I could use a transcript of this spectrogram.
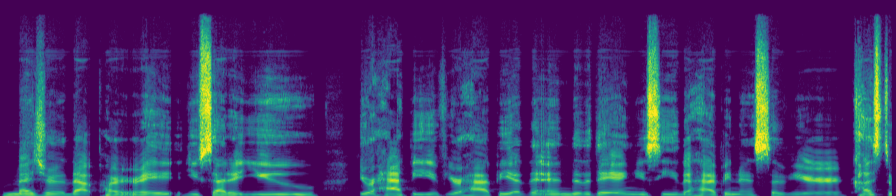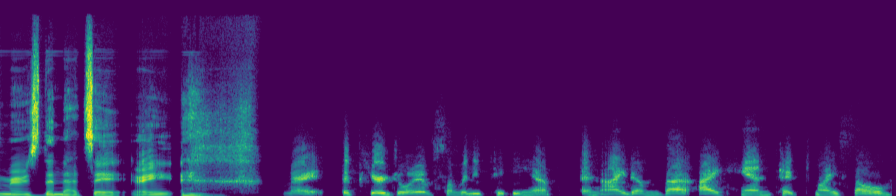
measure that part, right? You said it. You you're happy. If you're happy at the end of the day and you see the happiness of your customers, then that's it, right? right. The pure joy of somebody picking up an item that I handpicked myself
